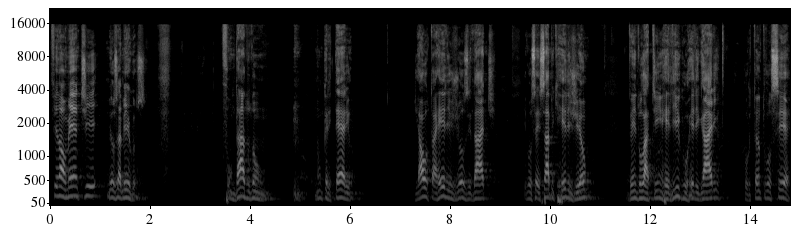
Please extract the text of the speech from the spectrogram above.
Finalmente, meus amigos, fundado num, critério de alta religiosidade, e vocês sabem que religião vem do latim religo, religare, portanto, você,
